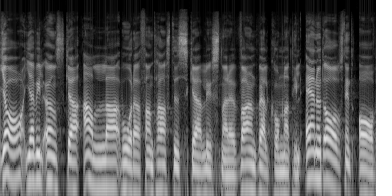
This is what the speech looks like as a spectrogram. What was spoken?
Ja, jag vill önska alla våra fantastiska lyssnare varmt välkomna till ännu ett avsnitt av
